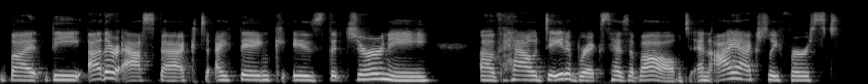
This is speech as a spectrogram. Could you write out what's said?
But the other aspect, I think, is the journey of how Databricks has evolved. And I actually first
